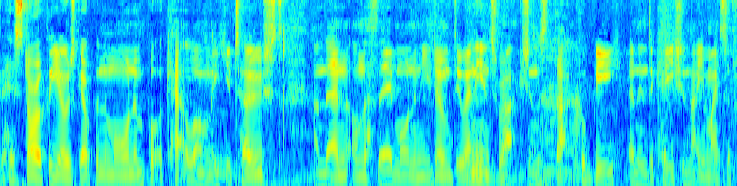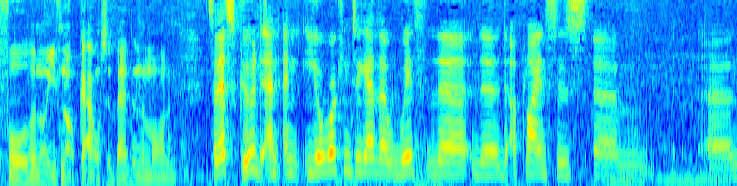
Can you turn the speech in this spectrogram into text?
if historically, you always get up in the morning, put a kettle on, make your toast, and then on the third morning you don't do any interactions. That Ah. could be an indication that you might have fallen or you've not got out of bed in the morning. So that's good, and, and you're working together with the, the, the appliances um, um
